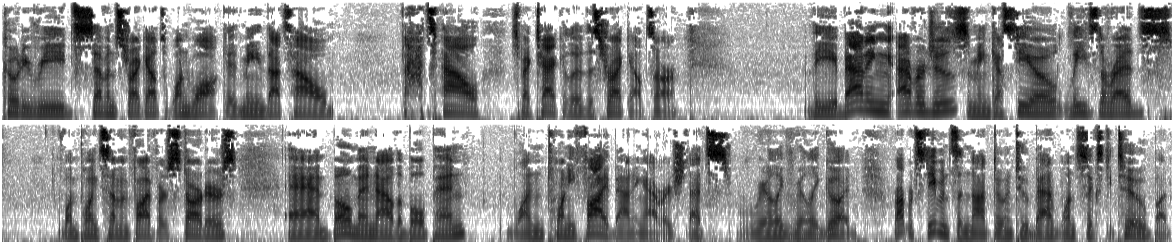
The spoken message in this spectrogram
Cody Reed, seven strikeouts, one walk. I mean, that's how that's how spectacular the strikeouts are. The batting averages, I mean, Castillo leads the Reds, 1.75 for starters, and Bowman out of the bullpen, 125 batting average. That's really, really good. Robert Stephenson not doing too bad, 162, but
